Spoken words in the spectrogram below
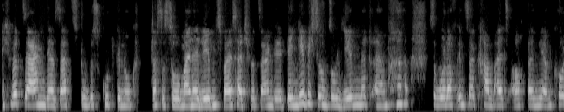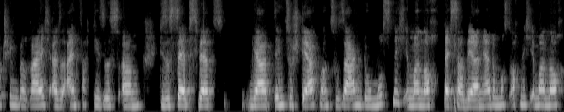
Ich würde sagen, der Satz, du bist gut genug, das ist so meine Lebensweisheit. Ich würde sagen, den, den, gebe ich so und so jedem mit, ähm, sowohl auf Instagram als auch bei mir im Coaching-Bereich. Also einfach dieses, ähm, dieses Selbstwert, ja, den zu stärken und zu sagen, du musst nicht immer noch besser werden, ja, du musst auch nicht immer noch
